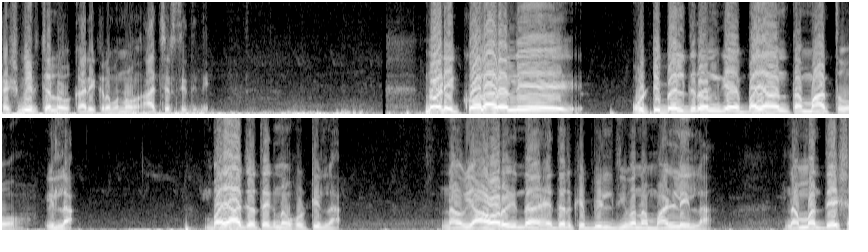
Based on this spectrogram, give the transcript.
ಕಾಶ್ಮೀರ್ ಚಲೋ ಕಾರ್ಯಕ್ರಮವನ್ನು ಆಚರಿಸಿದ್ದೀನಿ. ನೋಡಿ, ಕೋಲಾರಲ್ಲಿ ಹುಟ್ಟಿ ಬೆಳೆದಿರೋನ್ಗೆ ಭಯ ಅಂತ ಮಾತು ಇಲ್ಲ. ಭಯ ಜೊತೆಗೆ ನಾವು ಹುಟ್ಟಿಲ್ಲ. ನಾವು ಯಾವರಿಂದ ಹೆದರಿಕೆ ಬೀಳ್ ಜೀವನ ಮಾಡಲಿಲ್ಲ ನಮ್ಮ ದೇಶ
